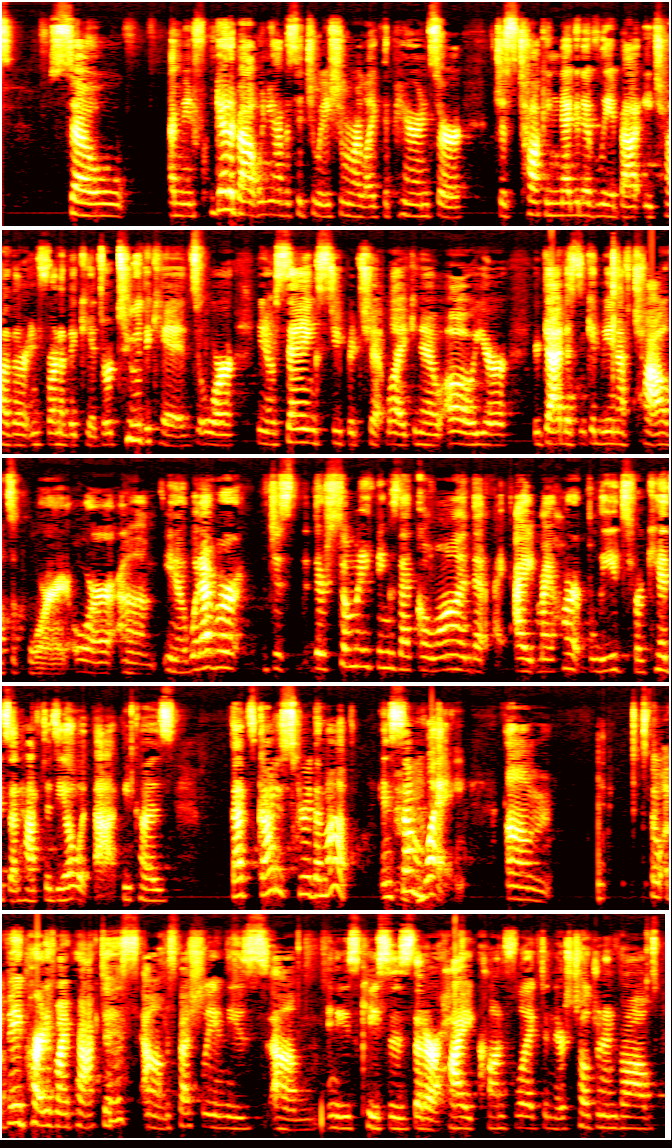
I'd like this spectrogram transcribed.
so i mean forget about when you have a situation where like the parents are just talking negatively about each other in front of the kids or to the kids or you know saying stupid shit like you know oh your your dad doesn't give me enough child support or um, you know whatever just there's so many things that go on that I, I my heart bleeds for kids that have to deal with that because that's got to screw them up in some mm-hmm. way um, so a big part of my practice um, especially in these um, in these cases that are high conflict and there's children involved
